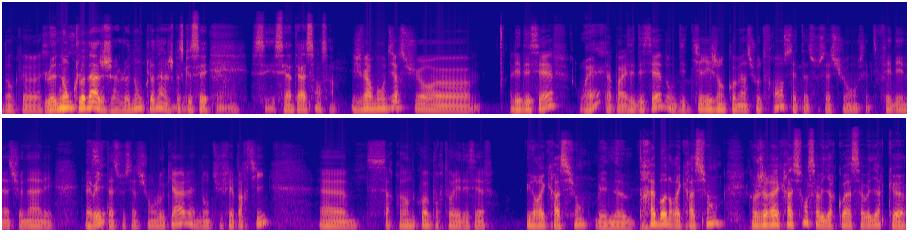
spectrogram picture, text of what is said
Donc euh, le non clonage, le non clonage, parce que c'est c'est intéressant ça. Je vais rebondir sur euh, les DCF. Ouais. Tu as parlé des DCF, donc des dirigeants commerciaux de France, cette association, cette fédé nationale et, eh cette association locale dont tu fais partie. Euh, ça représente quoi pour toi les DCF Une récréation, mais une très bonne récréation. Quand je dis récréation, ça veut dire quoi? Ça veut dire que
